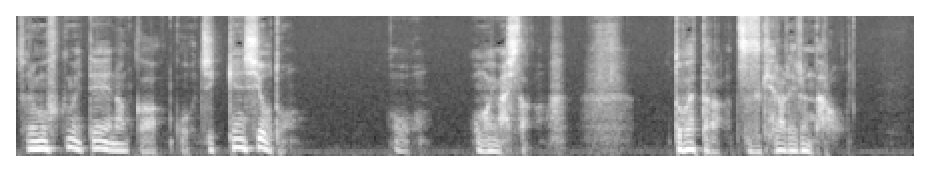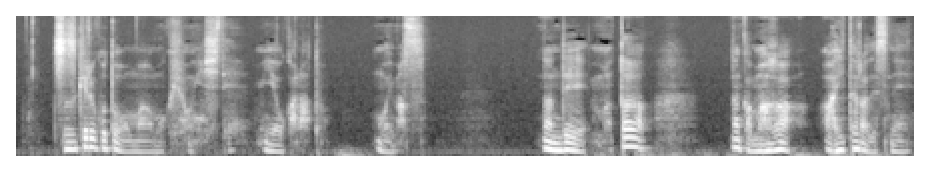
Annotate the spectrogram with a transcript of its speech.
それも含めてなんかこう実験しようと思いました。どうやったら続けられるんだろう。続けることをまあ目標にしてみようかなと思います。なんでまたなんか間が空いたらですね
